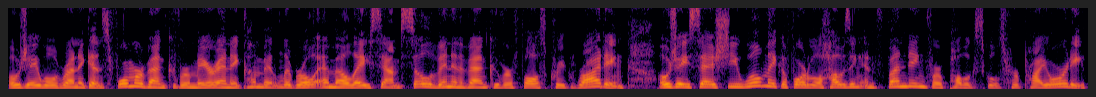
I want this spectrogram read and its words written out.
Oger will run against former Vancouver mayor and incumbent Liberal MLA Sam Sullivan in the Vancouver-False Creek riding. Oger says she will make affordable housing and funding for public schools her priority.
